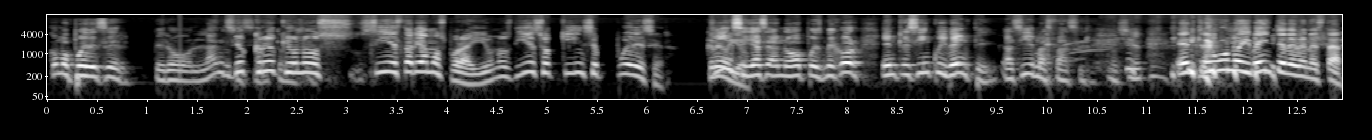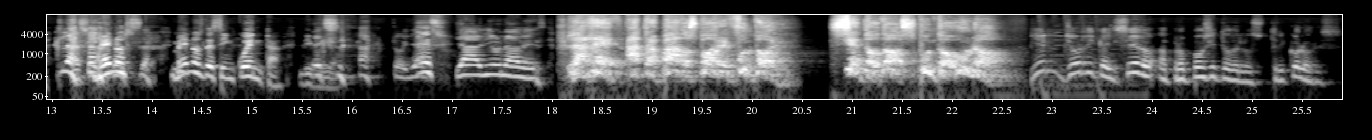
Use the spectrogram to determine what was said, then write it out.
¿Cómo puede ser? Pero lance. Yo creo que unos, sí, estaríamos por ahí, unos 10 o 15 puede ser creo 15, ya sea, no, pues mejor entre 5 y 20, así es más fácil. entre 1 y 20 deben estar. menos, menos de 50, digo Exacto, ya, ya de una vez. La red, atrapados por el fútbol, 102.1. Ayer Jordi Caicedo, a propósito de los tricolores,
